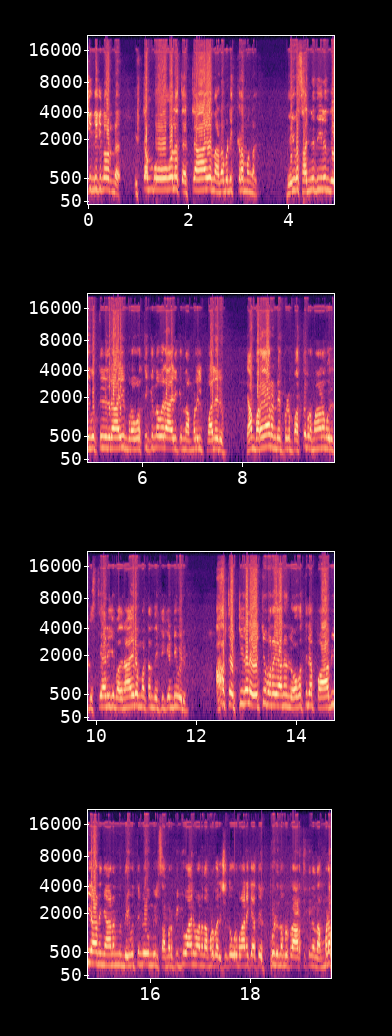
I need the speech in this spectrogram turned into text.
ചിന്തിക്കുന്നവരുണ്ട്. ഇഷ്ടംപോലെ തെറ്റായ നടപടിക്രമങ്ങൾ. ദൈവസന്നിധിയിലും ദൈവത്തിനെതിരായും പ്രവർത്തിക്കുന്നവരായിരിക്കും നമ്മളിൽ പലരും. ഞാൻ പറയാറുണ്ട് എപ്പോഴും പത്ത് പ്രമാണം ഒരു ക്രിസ്ത്യാനിക്ക് പതിനായിരം വട്ടം തെറ്റിക്കേണ്ടി വരും. ആ തെറ്റുകൾ ഏറ്റുപറയാനും ലോകത്തിലെ പാപിയാണ് ഞാനെന്ന് ദൈവത്തിന്റെ മുമ്പിൽ സമർപ്പിക്കുവാനുമാണ് നമ്മൾ പരിശുദ്ധ കുർബാനയ്ക്കകത്ത് എപ്പോഴും നമ്മൾ പ്രാർത്ഥിക്കുന്നത്. നമ്മുടെ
